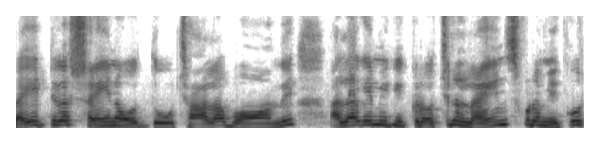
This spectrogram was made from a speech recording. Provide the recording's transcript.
లైట్గా షైన్ అవుతూ చాలా బాగుంది. అలాగే మీకు ఇక్కడ వచ్చిన లైన్స్ కూడా మీకు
